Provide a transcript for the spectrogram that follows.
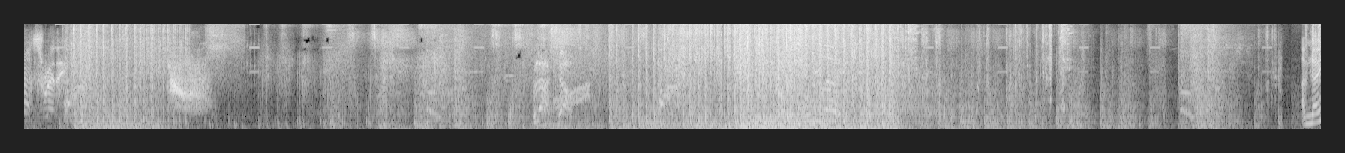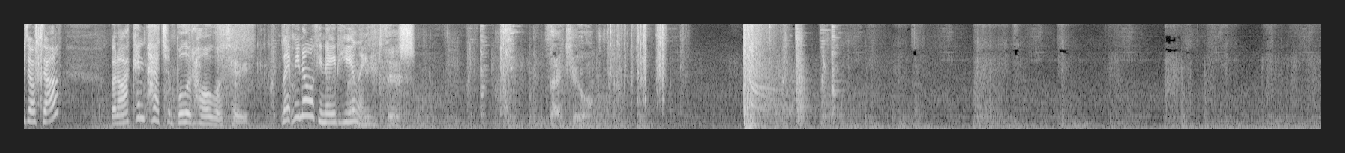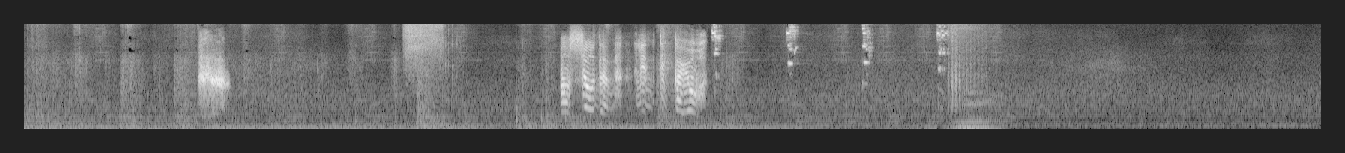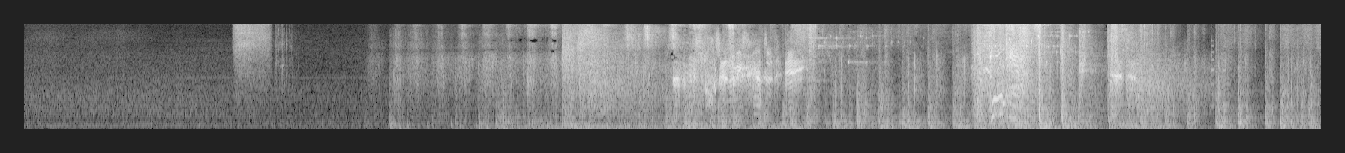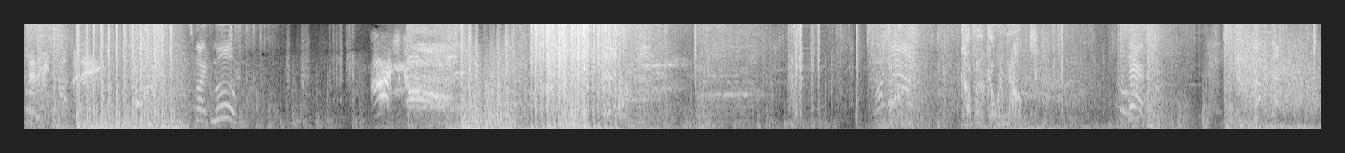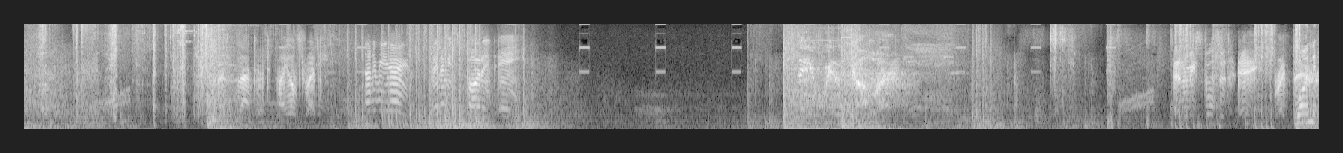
I'm no doctor, but I can patch a bullet hole or two. Let me know if you need healing. Need this. Thank you. I'll show them. Lintik kayo. Enemy spotted A.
